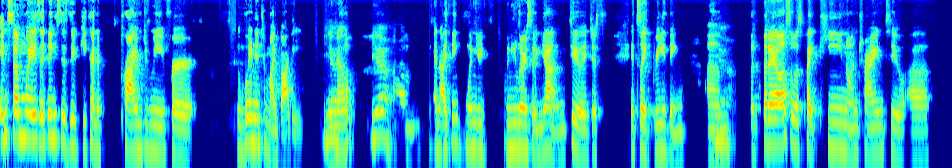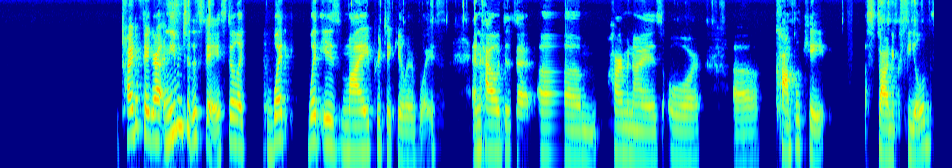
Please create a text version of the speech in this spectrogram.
in some ways, I think Suzuki kind of primed me for it went into my body. You yeah. know. Yeah. Um, and I think when you when you learn so young too, it just it's like breathing. Um, yeah. But but I also was quite keen on trying to uh, try to figure out, and even to this day, still like what what is my particular voice, and how does that um, harmonize or uh, complicate sonic fields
